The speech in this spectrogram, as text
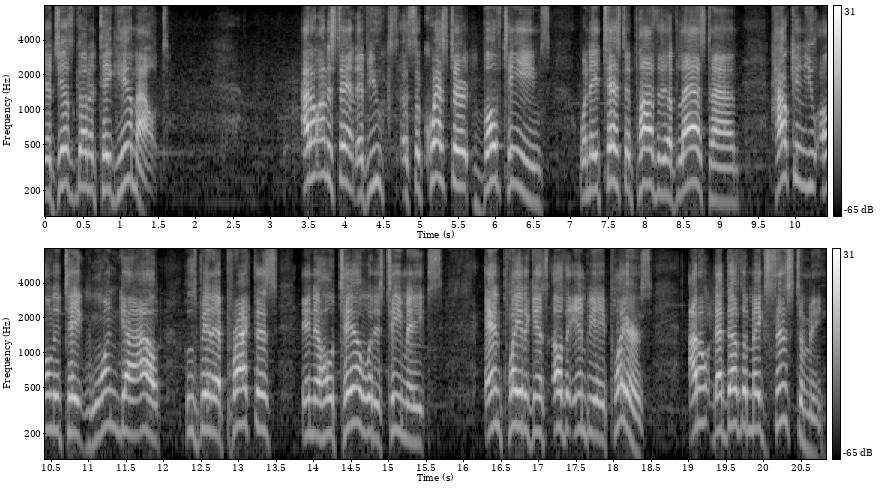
they're just going to take him out. I don't understand. If you uh, sequestered both teams when they tested positive last time, how can you only take one guy out who's been at practice in the hotel with his teammates and played against other NBA players? I don't. That doesn't make sense to me.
